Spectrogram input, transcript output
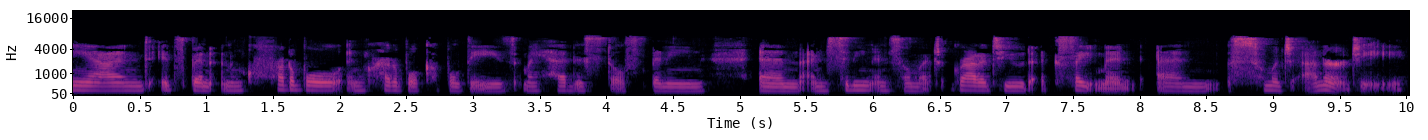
and it's been an incredible, incredible couple days. My head is still spinning, and I'm sitting in so much gratitude, excitement, and so much energy.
